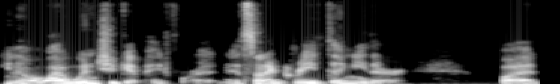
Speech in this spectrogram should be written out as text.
You know, why wouldn't you get paid for it? It's not a greed thing either. But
